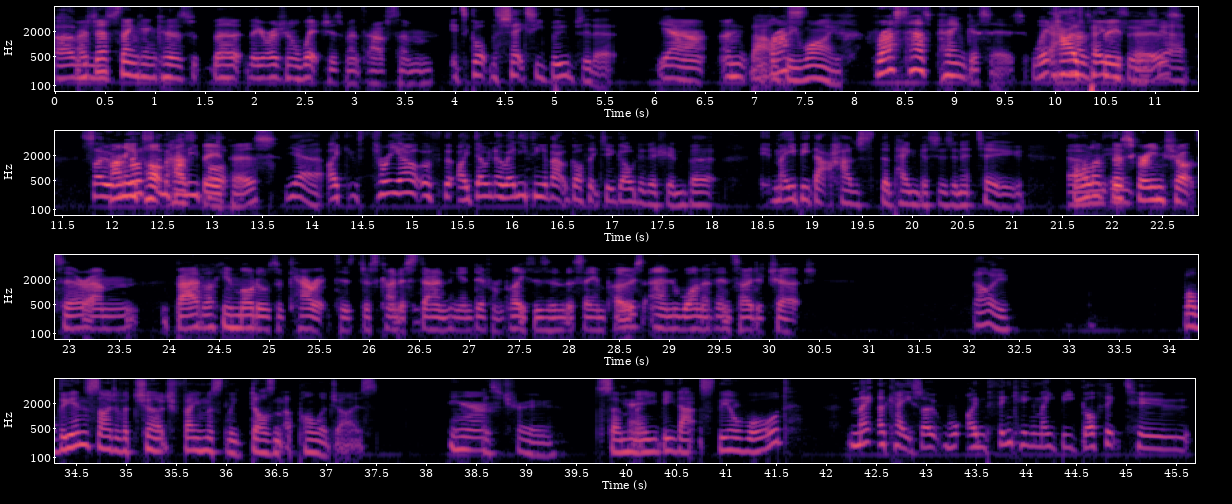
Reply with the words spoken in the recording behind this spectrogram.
Um, I was just thinking because the the original Witch is meant to have some. it's got the sexy boobs in it. Yeah, and That'll Rust, be why. Rust has Penguses. Witch It has, has Pegasus, Boopers. yeah. So Honey Rust Pop and has HuniePop, Boopers. yeah. I three out of the. I don't know anything about Gothic Two Gold Edition, but it, maybe that has the Penguses in it too. All Um, of the in- screenshots are um bad looking models of characters just kind of standing in different places in the same pose and one of inside a church. Oh, Well, the inside of a church famously doesn't apologise. Yeah. it's true. So Okay. maybe that's the award? May- okay, so w- I'm thinking maybe Gothic 2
